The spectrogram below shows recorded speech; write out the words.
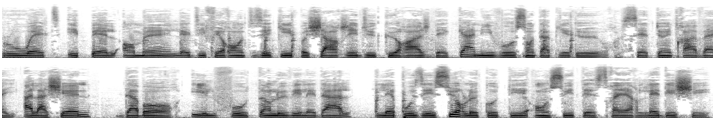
Brouettes et pelles en main, les différentes équipes chargées du curage des caniveaux sont à pied d'œuvre. C'est un travail à la chaîne. D'abord, il faut enlever les dalles, les poser sur le côté, ensuite extraire les déchets.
